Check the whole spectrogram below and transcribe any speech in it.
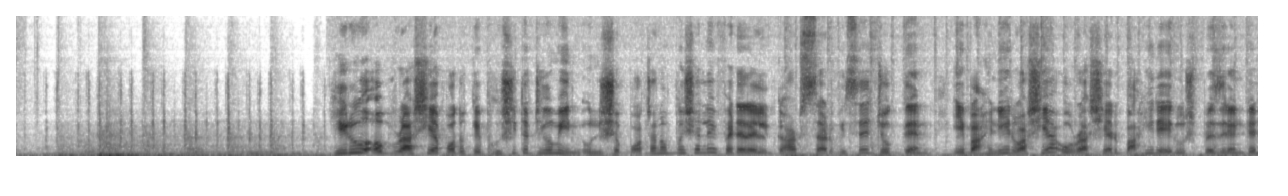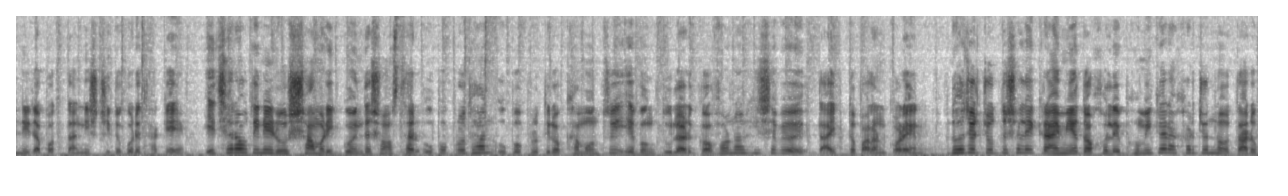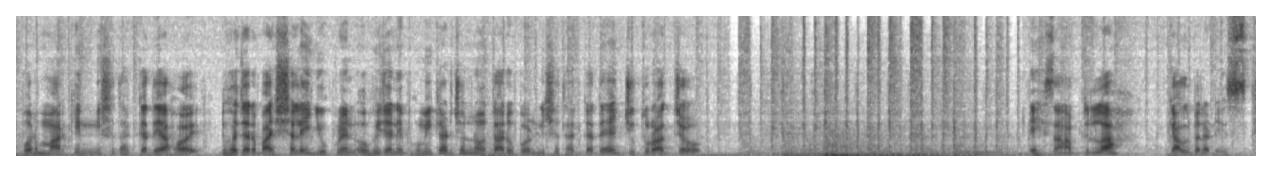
হিরো অব রাশিয়া পদকে ভূষিত ডিউমিন উনিশশো পঁচানব্বই সালে ফেডারেল গার্ড সার্ভিসে যোগ দেন। এ বাহিনী রাশিয়া ও রাশিয়ার বাহিরে রুশ প্রেসিডেন্টের নিরাপত্তা নিশ্চিত করে থাকে। এছাড়াও তিনি রুশ সামরিক গোয়েন্দা সংস্থার উপপ্রধান, উপপ্রতিরক্ষা মন্ত্রী এবং তুলার গভর্নর হিসেবে দায়িত্ব পালন করেন। দু হাজার চোদ্দ সালে ক্রাইমিয়া দখলে ভূমিকা রাখার জন্য তার উপর মার্কিন নিষেধাজ্ঞা দেয়া হয়। দু হাজার বাইশ সালে ইউক্রেন অভিযানে ভূমিকার জন্য তার উপর নিষেধাজ্ঞা দেয় যুক্তরাজ্য। এহসান আবদুল্লাহ কালবেলা ডেস্ক।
